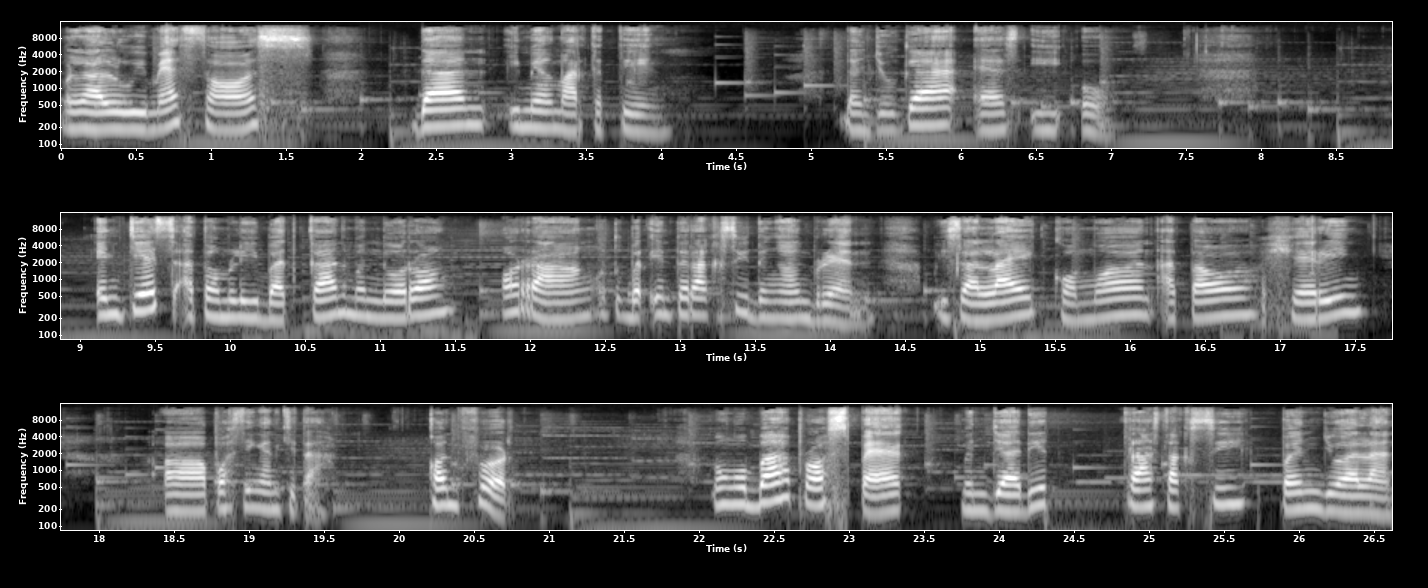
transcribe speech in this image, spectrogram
Melalui medsos dan email marketing. Dan juga SEO. Engage atau melibatkan mendorong orang untuk berinteraksi dengan brand. Bisa like, comment, atau sharing uh, postingan kita. Convert mengubah prospek menjadi transaksi penjualan.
